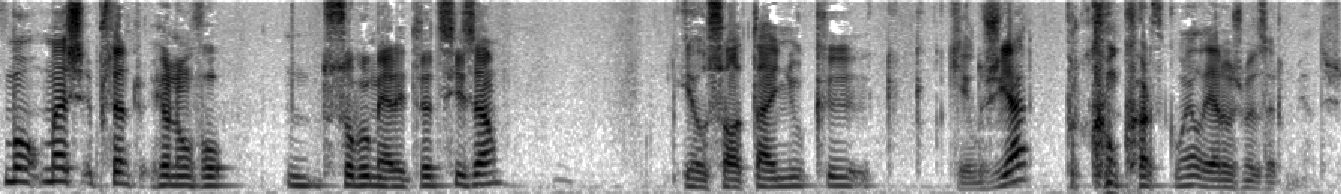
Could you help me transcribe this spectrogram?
Bom, mas, portanto, eu não vou sobre o mérito da decisão, eu só tenho que, que, que elogiar, porque concordo com ele, eram os meus argumentos.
